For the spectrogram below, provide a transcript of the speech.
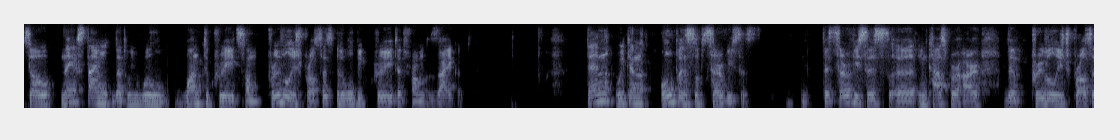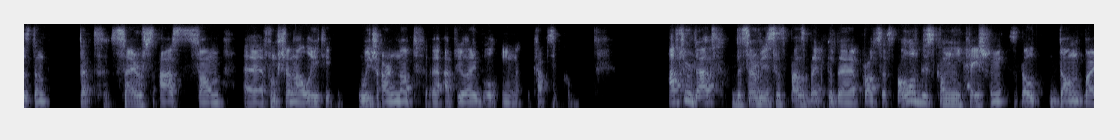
So next time that we will want to create some privileged process, it will be created from Zygote. Then we can open some services. The services uh, in Casper are the privileged process that, that serves us some uh, functionality, which are not uh, available in Capsicum. After that, the service is passed back to the process. All of this communication is done by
